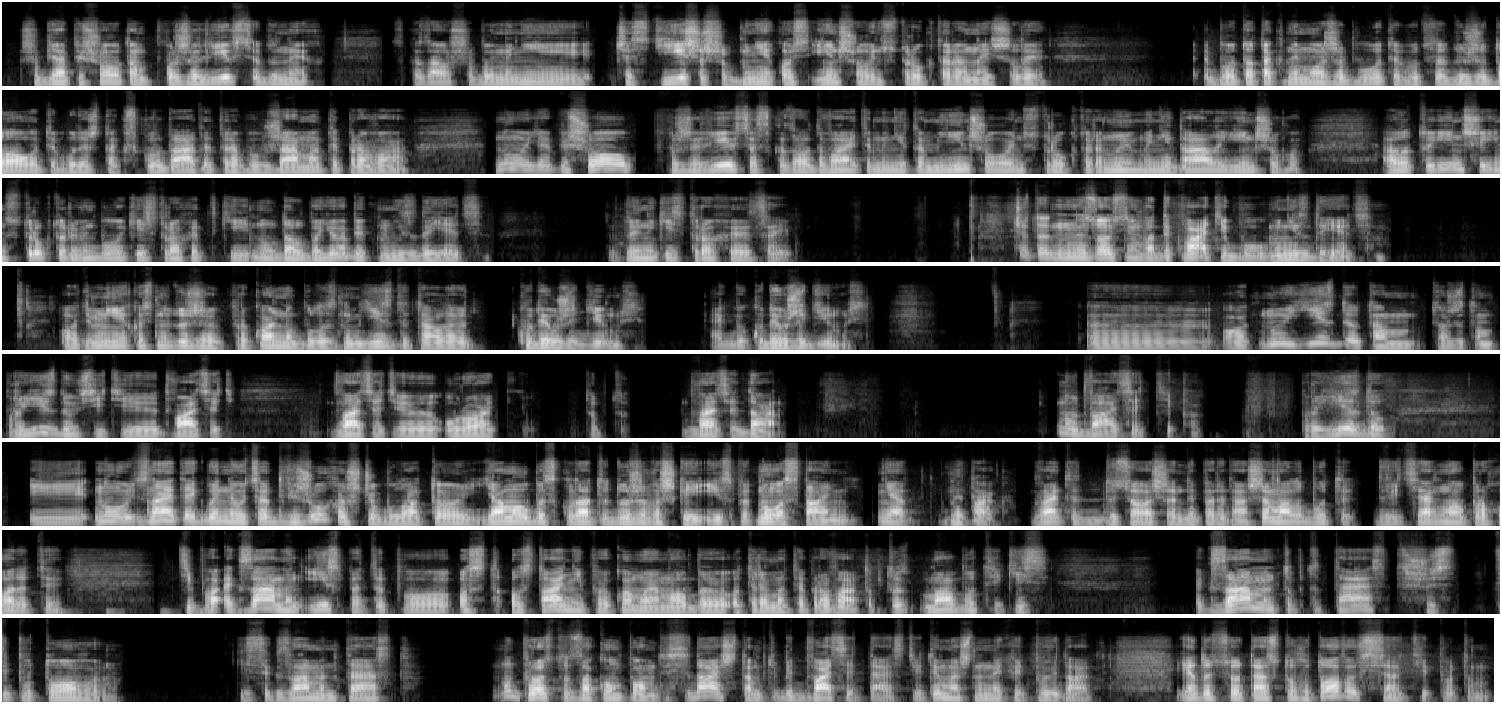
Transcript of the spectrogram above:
щоб я пішов там, пожалівся до них. Сказав, щоб мені частіше, щоб мені якогось іншого інструктора знайшли. Бо то так не може бути, бо це дуже довго ти будеш так складати, треба вже мати права. Ну, я пішов, пожалівся, сказав, давайте мені там іншого інструктора. Ну і мені дали іншого. Але той інший інструктор, він був якийсь трохи такий, ну, долбойобік, мені здається. Тобто він якийсь трохи цей. Чи-то не зовсім в адекваті був, мені здається. От, і мені якось не дуже прикольно було з ним їздити, але куди вже дінусь? Якби куди вже дінусь. Е, от, ну, їздив там, теж там проїздив всі ті 20, 20 е, уроків. Тобто 20, да. Ну, 20, типу, проїздив. І, ну, знаєте, якби не оця двіжуха, що була, то я мав би складати дуже важкий іспит. Ну, останній. Ні, не так. Давайте до цього ще не перейдемо. Ще мало бути, дивіться, як мав проходити, типу, екзамен, іспит по ост- останній, по якому я мав би отримати права. Тобто, мав бути якийсь екзамен, тобто тест, щось типу того. Якийсь екзамен, тест. Ну, просто за компом ти сідаєш, там тобі 20 тестів, і ти маєш на них відповідати. Я до цього тесту готовився, типу, там.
